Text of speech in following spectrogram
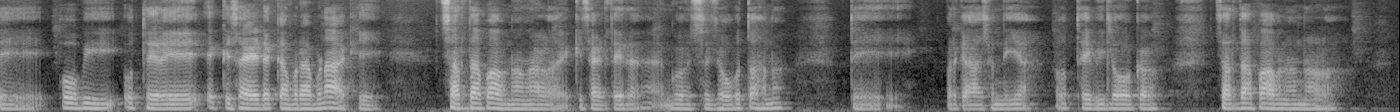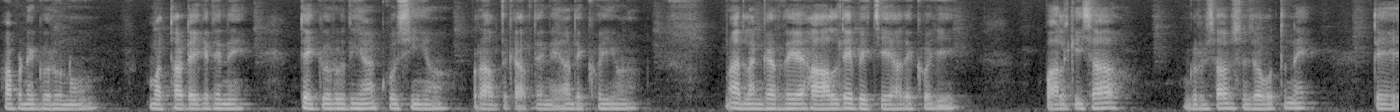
ਤੇ ਉਹ ਵੀ ਉੱਥੇ ਇੱਕ ਸਾਈਡ ਕਮਰਾ ਬਣਾ ਕੇ ਸਰਦਾ ਭਾਵਨਾ ਨਾਲ ਇੱਕ ਸਾਈਡ ਤੇ ਰ- ਹਨ। ਸਜੋਤ ਤੇ ਪ੍ਰਕਾਸ਼ ਹੁੰਦੀ ਆ। ਉੱਥੇ ਵੀ ਲੋਕ ਸਰਦਾ ਭਾਵਨਾ ਨਾਲ ਆਪਣੇ ਗੁਰੂ ਨੂੰ ਮੱਥਾ ਟੇਕਦੇ ਨੇ ਤੇ ਗੁਰੂ ਦੀਆਂ ਖੁਸ਼ੀਆਂ ਪ੍ਰਾਪਤ ਕਰਦੇ ਨੇ। ਆ ਦੇਖੋ ਜੀ ਹੁਣ ਆ ਲੰਗਰ ਦੇ ਹਾਲ ਦੇ ਵਿੱਚ ਆ, ਦੇਖੋ ਜੀ। ਪਾਲਕੀ ਸਾਹਿਬ, ਗੁਰੂ ਸਾਹਿਬ ਸਜੋਤ ਨੇ ਤੇ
